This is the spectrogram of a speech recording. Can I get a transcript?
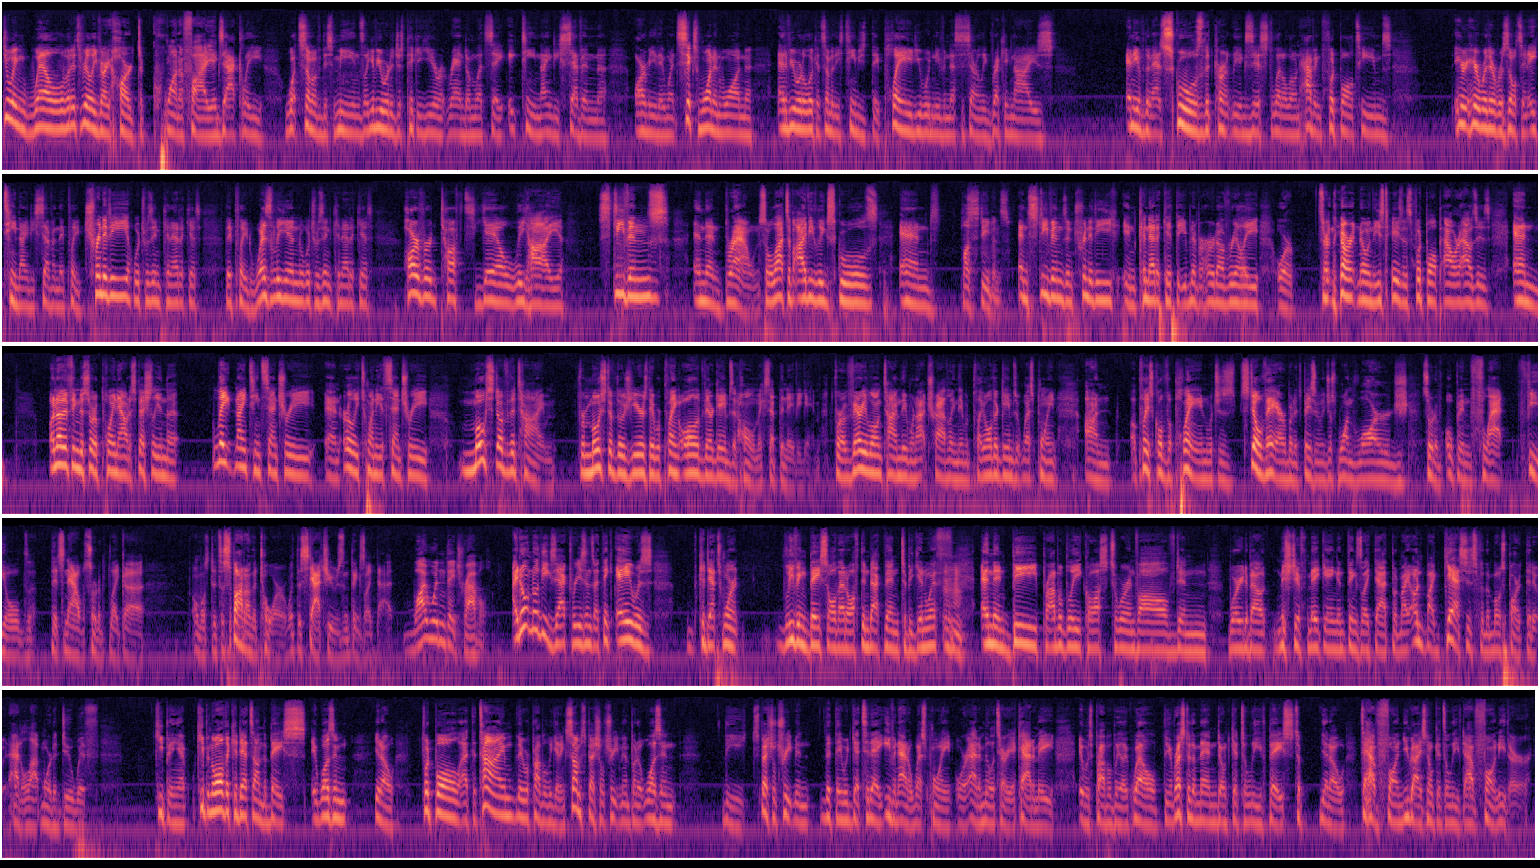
doing well, but it's really very hard to quantify exactly what some of this means. Like if you were to just pick a year at random, let's say 1897 uh, Army, they went 6-1 and 1, and if you were to look at some of these teams they played, you wouldn't even necessarily recognize any of them as schools that currently exist, let alone having football teams. Here, here were their results in 1897. They played Trinity, which was in Connecticut. They played Wesleyan, which was in Connecticut. Harvard, Tufts, Yale, Lehigh, Stevens, and then Brown. So lots of Ivy League schools and Plus Stevens. and Stevens and Trinity in Connecticut that you've never heard of really, or certainly aren't known these days as football powerhouses. And another thing to sort of point out, especially in the late 19th century and early 20th century, most of the time, for most of those years, they were playing all of their games at home except the Navy game. For a very long time, they were not traveling. They would play all their games at West Point on a place called the Plain, which is still there, but it's basically just one large, sort of open, flat field that's now sort of like a almost it's a spot on the tour with the statues and things like that. Why wouldn't they travel? I don't know the exact reasons. I think A was cadets weren't leaving base all that often back then to begin with. Mm-hmm. And then B, probably costs were involved and worried about mischief making and things like that. But my un- my guess is for the most part that it had a lot more to do with keeping it, keeping all the cadets on the base. It wasn't, you know, football at the time. They were probably getting some special treatment, but it wasn't the special treatment that they would get today, even at a West Point or at a military academy. It was probably like, well, the rest of the men don't get to leave base to, you know, to have fun. You guys don't get to leave to have fun either.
